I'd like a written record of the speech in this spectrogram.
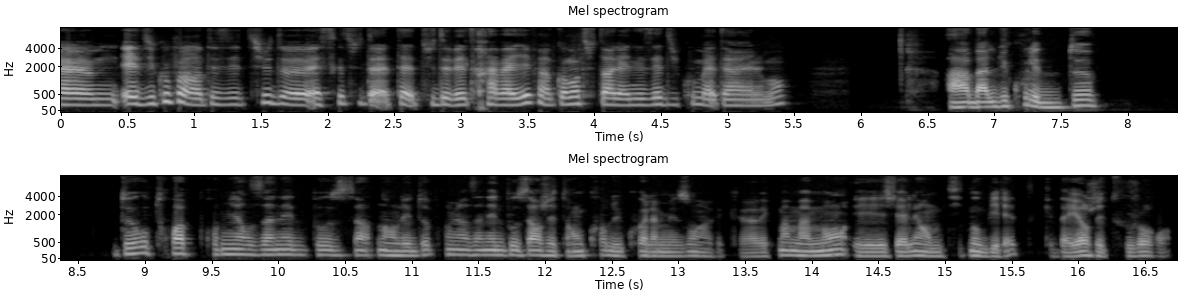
Euh, et du coup, pendant tes études, euh, est-ce que tu, devais travailler? Enfin, comment tu t'organisais du coup matériellement? Ah, bah, du coup, les deux, deux ou trois premières années de Beaux-Arts, non, les deux premières années de Beaux-Arts, j'étais en cours, du coup, à la maison avec, euh, avec ma maman et j'y allais en petite mobilette, que d'ailleurs, j'ai toujours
